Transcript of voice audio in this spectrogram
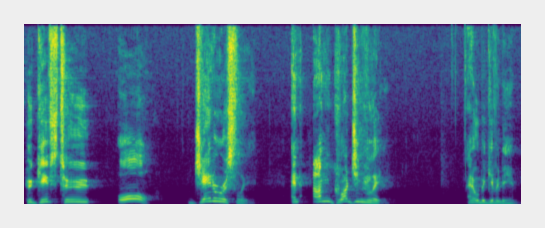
who gives to all generously and ungrudgingly, and it will be given to him.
